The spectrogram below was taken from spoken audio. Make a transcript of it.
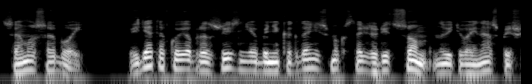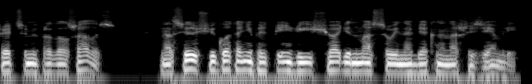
Само собой. Ведя такой образ жизни, я бы никогда не смог стать жрецом, но ведь война с пришельцами продолжалась. На следующий год они предприняли еще один массовый набег на наши земли.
